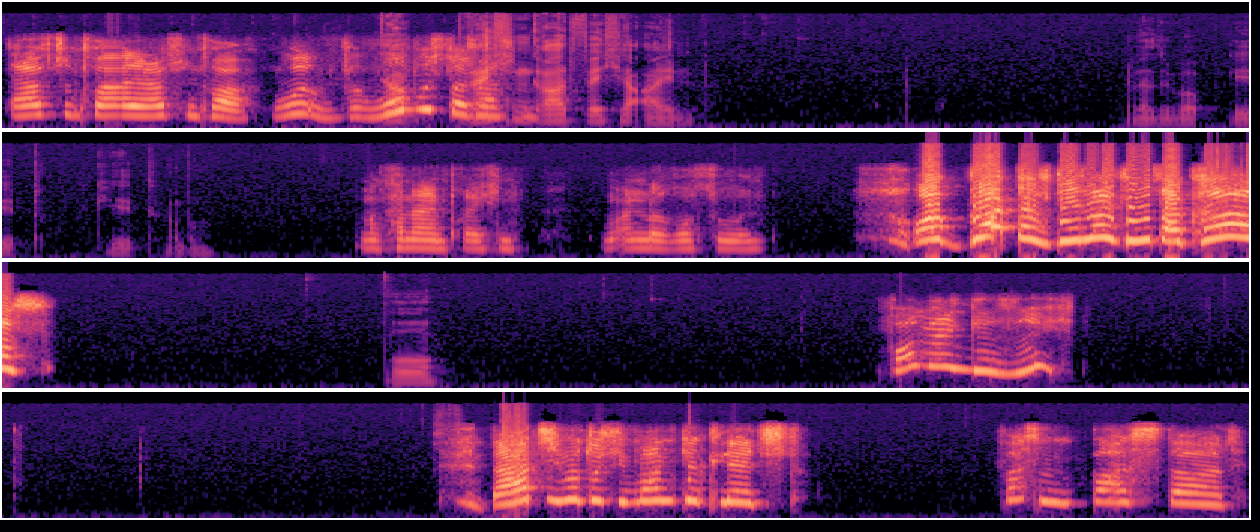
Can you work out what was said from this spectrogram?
da läuft ein Tor, da läuft ein Tor. Wo, wo Ja, bist du brechen erschossen? gerade welche ein. Wenn das überhaupt geht. Geht, aber. Man kann einbrechen, um andere rauszuholen. Oh Gott, da stehen Leute mit AKs! Wo? Vor mein Gesicht! Da hat sich jemand durch die Wand geklitscht. Was ein Bastard!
